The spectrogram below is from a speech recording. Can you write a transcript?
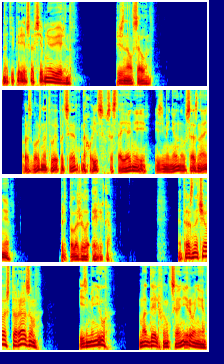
но теперь я совсем не уверен, признался он. Возможно, твой пациент находится в состоянии измененного сознания, предположила Эрика. Это означало, что разум изменил модель функционирования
